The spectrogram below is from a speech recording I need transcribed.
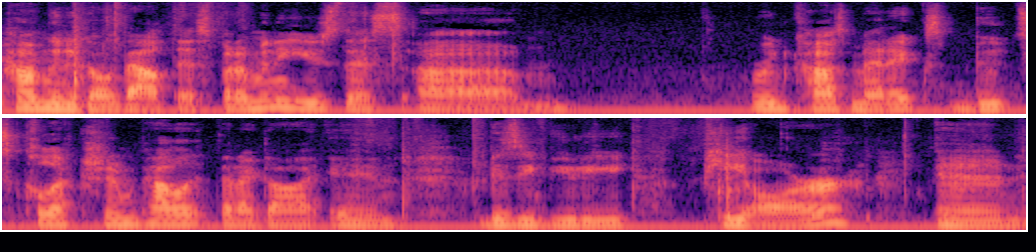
how I'm going to go about this, but I'm going to use this um, Rude Cosmetics Boots Collection palette that I got in Bizy Beauty PR. And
